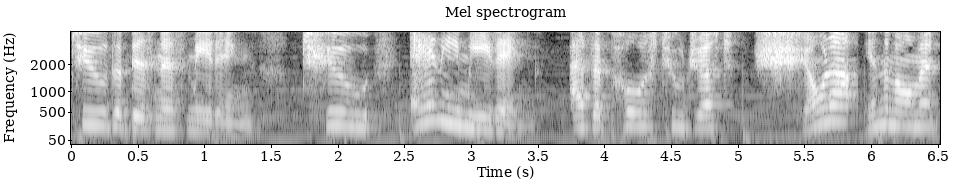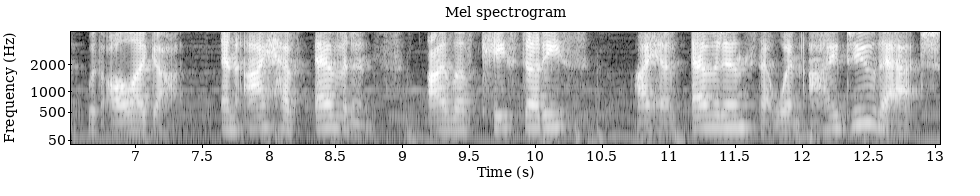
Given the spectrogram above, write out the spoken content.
to the business meeting, to any meeting, as opposed to just showing up in the moment with all I got. And I have evidence. I love case studies. I have evidence that when I do that,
